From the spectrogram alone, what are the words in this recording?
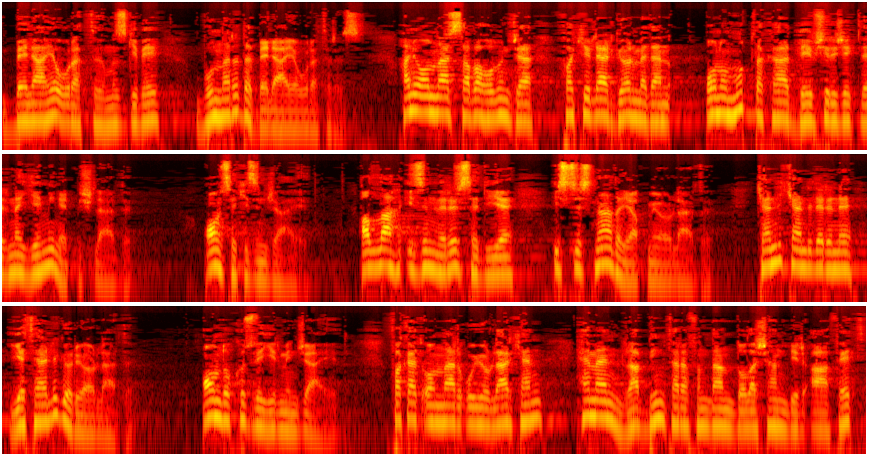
belaya uğrattığımız gibi bunları da belaya uğratırız. Hani onlar sabah olunca fakirler görmeden onu mutlaka devşireceklerine yemin etmişlerdi. 18. Ayet Allah izin verirse diye istisna da yapmıyorlardı. Kendi kendilerini yeterli görüyorlardı. 19 ve 20. Ayet Fakat onlar uyurlarken hemen Rabbin tarafından dolaşan bir afet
